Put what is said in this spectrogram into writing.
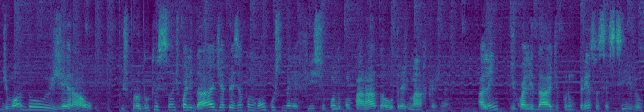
De modo geral, os produtos são de qualidade e apresentam um bom custo-benefício quando comparado a outras marcas. Né? Além de qualidade por um preço acessível,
